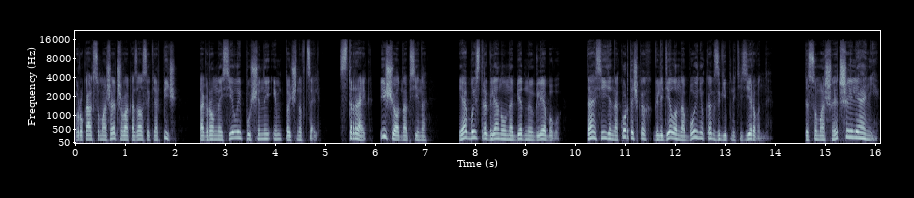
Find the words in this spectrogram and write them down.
В руках сумасшедшего оказался кирпич, с огромной силой пущенный им точно в цель. Страйк! Еще одна псина. Я быстро глянул на бедную Глебову. Та, сидя на корточках, глядела на бойню, как загипнотизированная. «Да сумасшедшие ли они?»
